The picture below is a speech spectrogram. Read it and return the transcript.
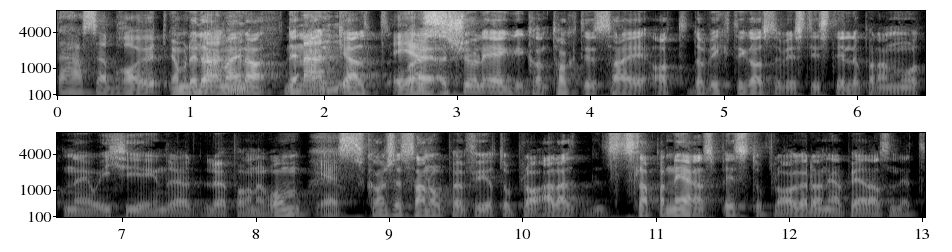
det, her ser bra ut. Ja, men Det er det jeg mener. Det er men, enkelt. Yes. Selv jeg kan taktisk si at det viktigste hvis de stiller på den måten, er å ikke gi indreløperne rom. Yes. Kanskje sende opp en fyr til å Eller slippe ned en spiss til å plage Daniel Pedersen litt.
